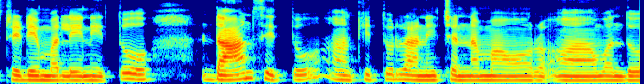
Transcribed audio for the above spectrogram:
ಸ್ಟೇಡಿಯಮಲ್ಲಿ ಏನಿತ್ತು ಡಾನ್ಸ್ ಇತ್ತು. ಕಿತ್ತೂರು ರಾಣಿ ಚೆನ್ನಮ್ಮ ಅವರು ಒಂದು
